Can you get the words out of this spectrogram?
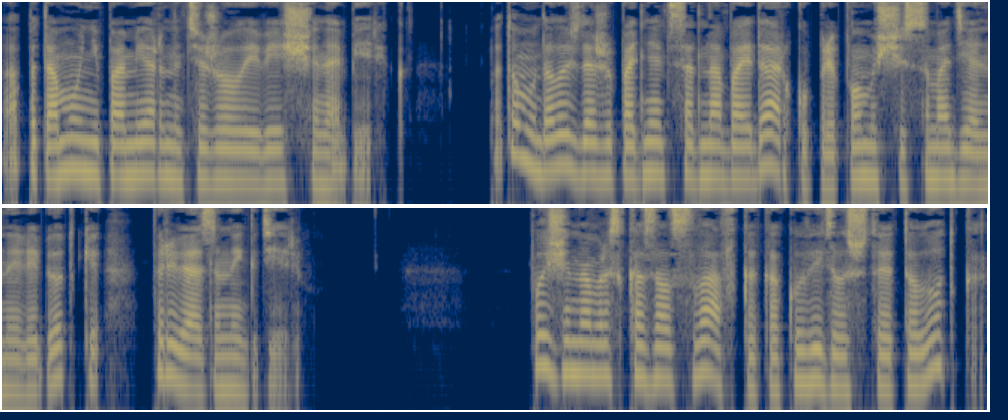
а потому непомерно тяжелые вещи на берег. Потом удалось даже поднять со дна байдарку при помощи самодельной лебедки, привязанной к дереву. Позже нам рассказал Славка, как увидел, что эта лодка,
